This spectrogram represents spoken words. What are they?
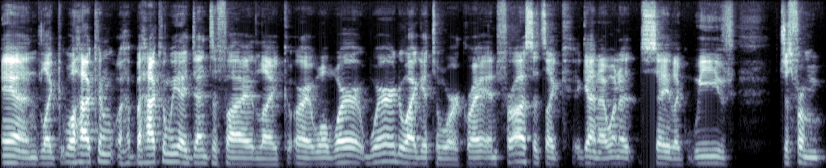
And like, well, how can but how can we identify like, all right, well, where where do I get to work, right? And for us, it's like again, I want to say like we've just from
